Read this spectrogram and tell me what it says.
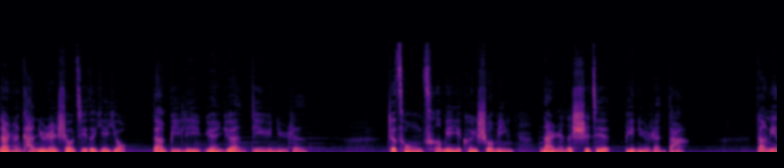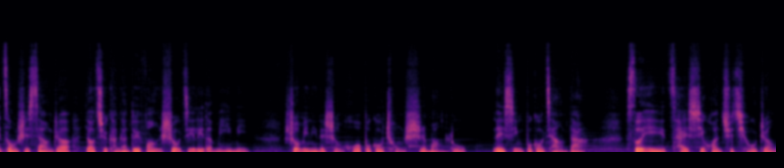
男人看女人手机的也有，但比例远远低于女人。这从侧面也可以说明，男人的世界比女人大。当你总是想着要去看看对方手机里的秘密，说明你的生活不够充实、忙碌，内心不够强大，所以才喜欢去求证。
